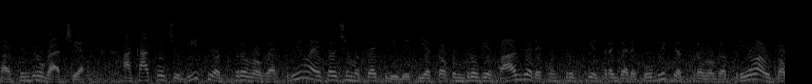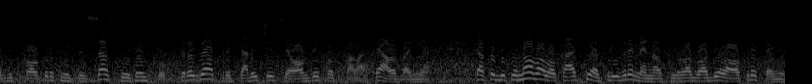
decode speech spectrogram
sasvim drugačija. A kako će biti od 1. aprila, to ćemo tek vidjeti, jer tokom druge faze rekonstrukcije Trga Republike od 1. aprila autobuska okretnica sa studentskog trga prestavit će se ovde kod Palate Albanija. Kako bi se nova lokacija privremeno prilagodila okretanju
